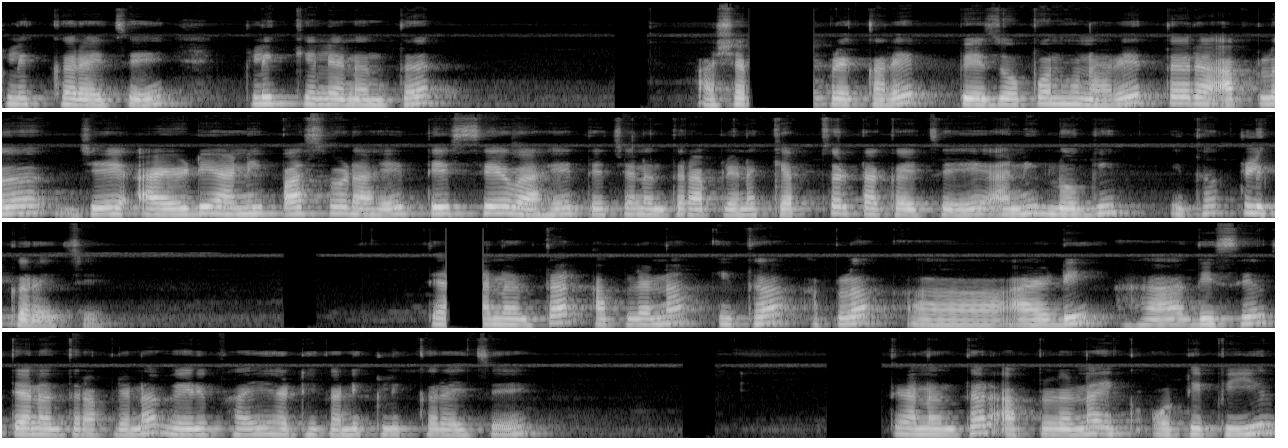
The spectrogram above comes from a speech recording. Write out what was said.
क्लिक करायचे. क्लिक केल्यानंतर अशा प्रकारे पेज ओपन होणार आहे. तर आपलं जे आय डी आणि पासवर्ड आहे ते सेव्ह आहे. त्याच्यानंतर आपल्याला कॅप्चर टाकायचं आहे आणि लॉग इन इथं क्लिक करायचे. त्यानंतर आपल्याला इथं आपलं आय डी हा दिसेल. त्यानंतर आपल्याला व्हेरीफाय ह्या ठिकाणी क्लिक करायचे आहे. त्यानंतर आपल्याला एक ओ टी पी येईल.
